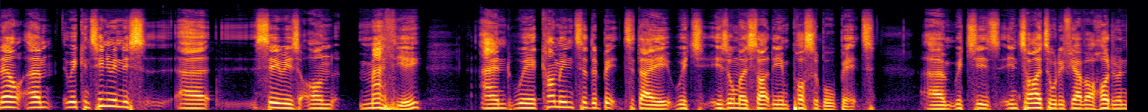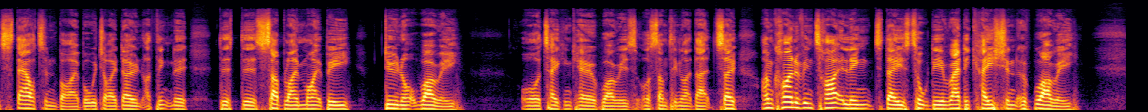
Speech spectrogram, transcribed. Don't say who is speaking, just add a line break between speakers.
Now, um, we're continuing this uh, series on Matthew, and we're coming to the bit today which is almost like the impossible bit, um, which is entitled, if you have a Hodder and Stoughton Bible, which I don't, I think the, the, the subline might be Do Not Worry or Taking Care of Worries or something like that. So I'm kind of entitling today's talk The Eradication of Worry.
